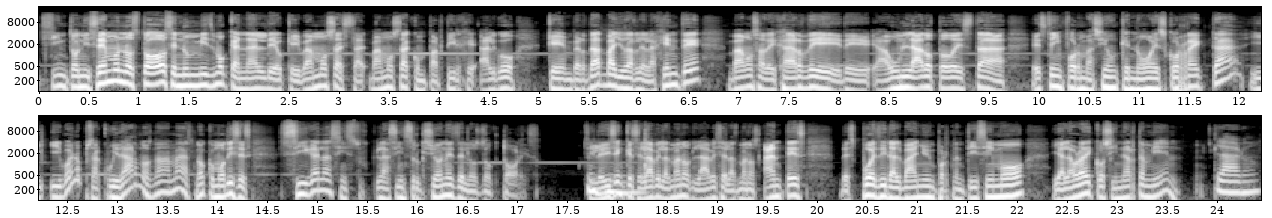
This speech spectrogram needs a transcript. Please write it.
sintonicémonos todos en un mismo canal de, ok, vamos a, estar, vamos a compartir algo que en verdad va a ayudarle a la gente, vamos a dejar de, de a un lado toda esta, esta información que no es correcta y, y bueno, pues a cuidarnos nada más, ¿no? Como dices, sigan las, instru- las instrucciones de los doctores. Si le dicen que se lave las manos, lávese las manos antes, después de ir al baño, importantísimo, y a la hora de cocinar también. Claro.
